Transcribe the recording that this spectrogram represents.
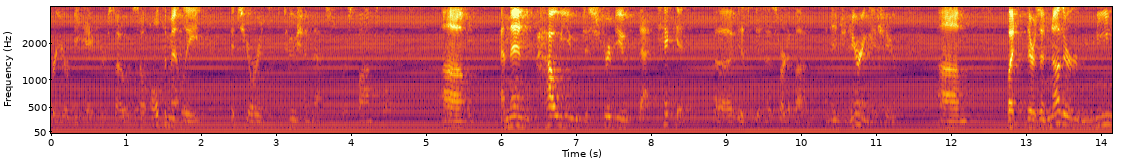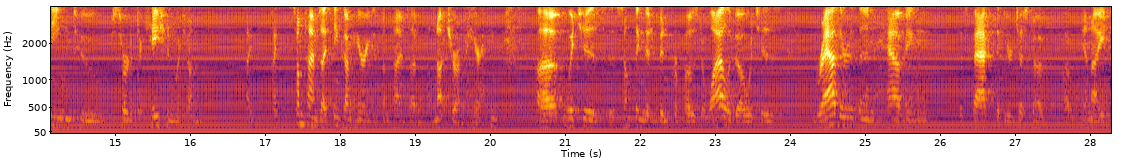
for your behavior. So, so ultimately, it's your institution that's responsible. Um, and then how you distribute that ticket uh, is, is a sort of a, an engineering issue. Um, but there's another meaning to certification, which I'm, sometimes I think I'm hearing and sometimes I'm, I'm not sure I'm hearing, uh, which is something that had been proposed a while ago, which is rather than having the fact that you're just a, a NIH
